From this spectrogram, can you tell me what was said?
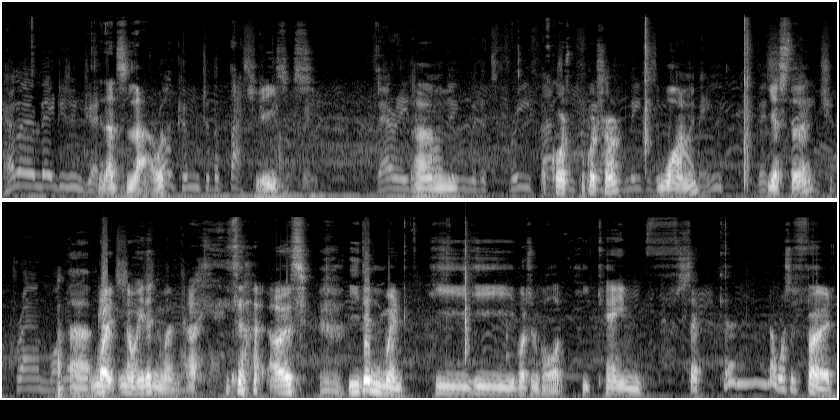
Hello, ladies and gentlemen. That's loud. Welcome to the Basque Jesus. Um, with its 3,000 of course, Pogacar won yesterday. stage should crown one Uh, wait, no, he didn't win. Uh, I was, he didn't win. He he, what do you call it? He came second. No, was it third?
